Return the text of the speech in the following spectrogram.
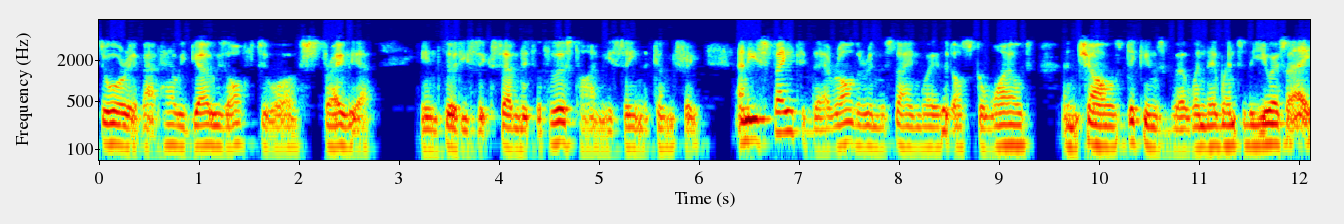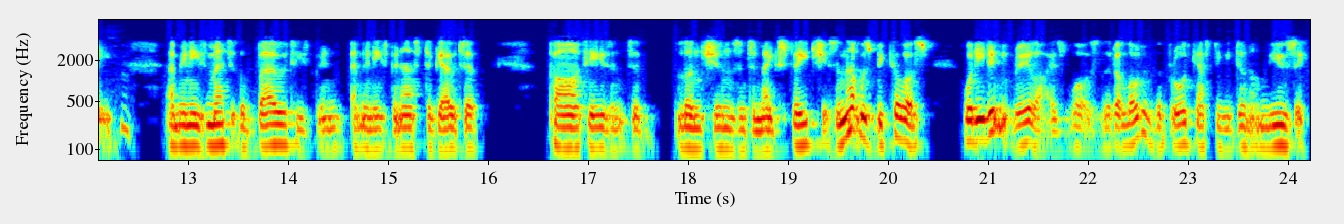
story about how he goes off to Australia in 36 7. It's the first time he's seen the country. And he's feted there rather in the same way that Oscar Wilde and Charles Dickens were when they went to the USA. I mean, he's met at the boat. He's been, I mean, he's been asked to go to parties and to luncheons and to make speeches. And that was because what he didn't realize was that a lot of the broadcasting he'd done on music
